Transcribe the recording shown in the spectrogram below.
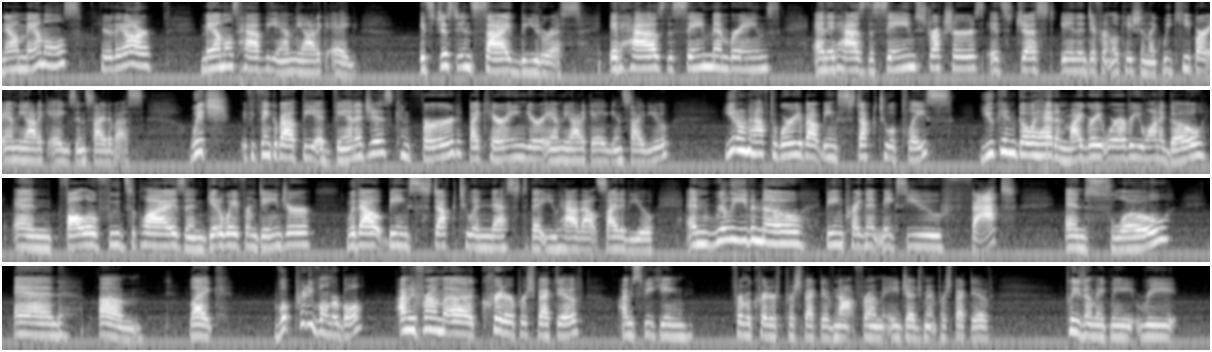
Now mammals, here they are. Mammals have the amniotic egg. It's just inside the uterus. It has the same membranes and it has the same structures. It's just in a different location. Like we keep our amniotic eggs inside of us, which if you think about the advantages conferred by carrying your amniotic egg inside you, you don't have to worry about being stuck to a place you can go ahead and migrate wherever you want to go and follow food supplies and get away from danger without being stuck to a nest that you have outside of you. And really, even though being pregnant makes you fat and slow and um, like pretty vulnerable, I mean, from a critter perspective, I'm speaking from a critter's perspective, not from a judgment perspective. Please don't make me re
